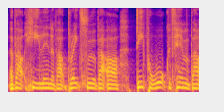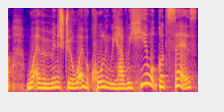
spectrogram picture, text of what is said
about healing, about breakthrough, about our deeper walk with Him, about whatever ministry or whatever calling we have. We hear what God says,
